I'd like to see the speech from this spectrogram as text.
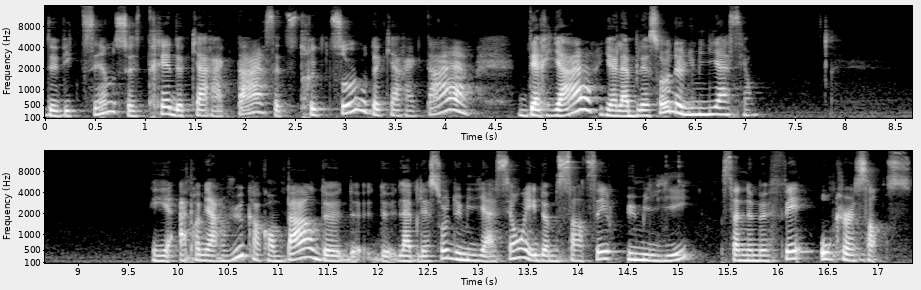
de victime, ce trait de caractère, cette structure de caractère, derrière, il y a la blessure de l'humiliation. Et à première vue, quand on me parle de, de, de la blessure d'humiliation et de me sentir humiliée, ça ne me fait aucun sens.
